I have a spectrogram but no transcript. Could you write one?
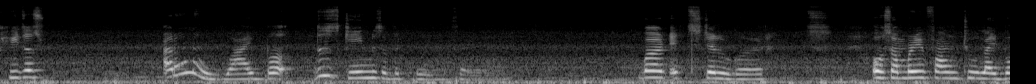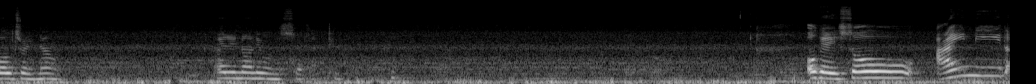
He just. I don't know why, but this game is a bit boring for me. But it's still good. Oh, somebody found two light bulbs right now. I did not even start acting. Okay, so I need,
